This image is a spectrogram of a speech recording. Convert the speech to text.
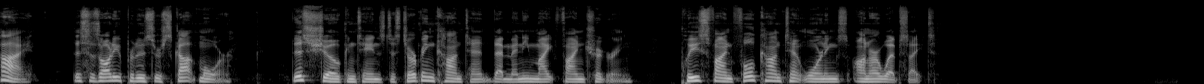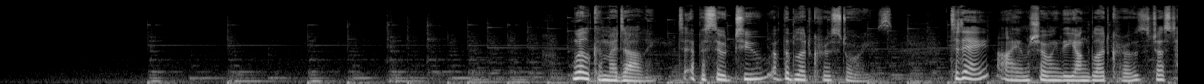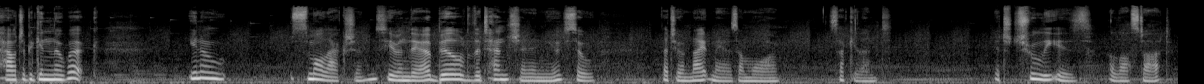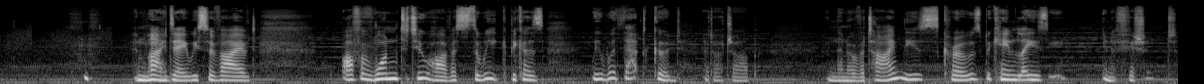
Hi, this is audio producer Scott Moore. This show contains disturbing content that many might find triggering. Please find full content warnings on our website. Welcome, my darling, to episode two of the Blood Crow Stories. Today, I am showing the young Blood Crows just how to begin their work. You know, small actions here and there build the tension in you so that your nightmares are more succulent. It truly is a lost art. in my day, we survived off of one to two harvests a week because we were that good at our job. And then over time, these crows became lazy, inefficient.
